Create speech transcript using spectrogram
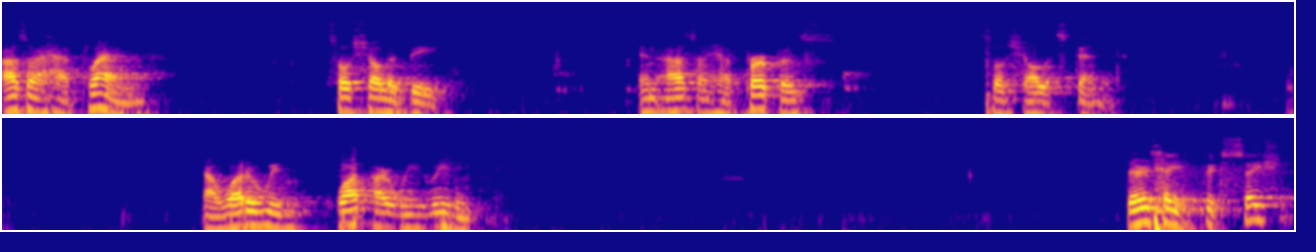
As I have planned, so shall it be. And as I have purposed, so shall it stand. Now what are we, what are we reading here? There is a fixation.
